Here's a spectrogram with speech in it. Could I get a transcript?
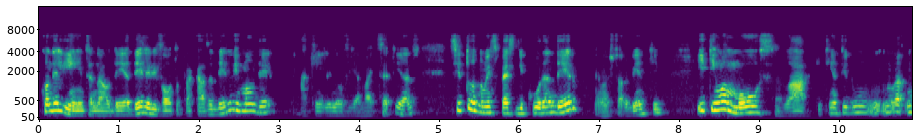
Quando ele entra na aldeia dele, ele volta para casa dele, o irmão dele, a quem ele não via há mais de sete anos, se tornou uma espécie de curandeiro, é uma história bem antiga, e tinha uma moça lá que tinha tido um, uma, um,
